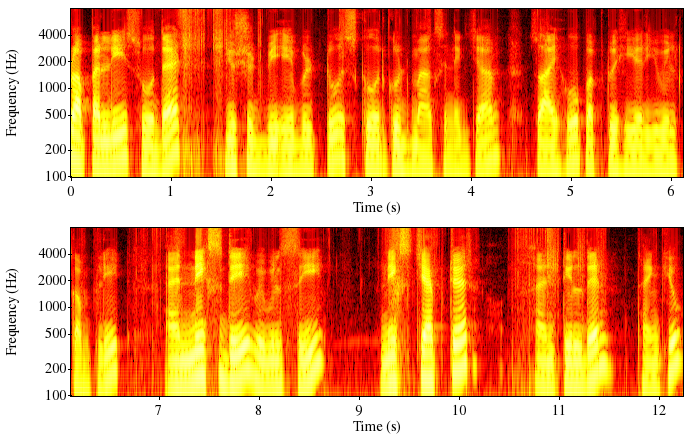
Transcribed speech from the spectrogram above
properly so that you should be able to score good marks in exam. So i hope up to here you will complete and next day we will see next chapter. Until then thank you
